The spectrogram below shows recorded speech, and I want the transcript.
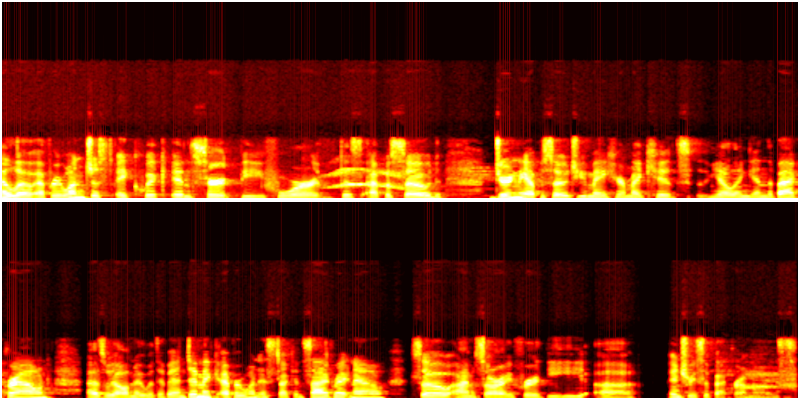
Hello, everyone. Just a quick insert before this episode. During the episode, you may hear my kids yelling in the background. As we all know, with the pandemic, everyone is stuck inside right now. So I'm sorry for the uh, intrusive background noise.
